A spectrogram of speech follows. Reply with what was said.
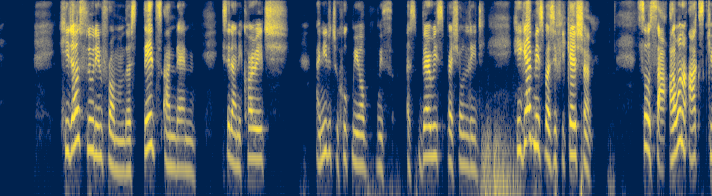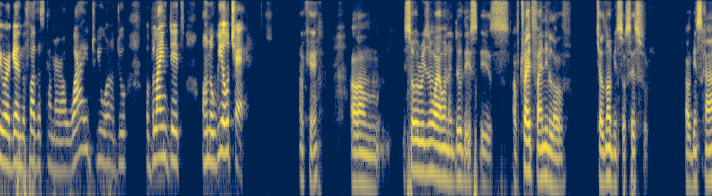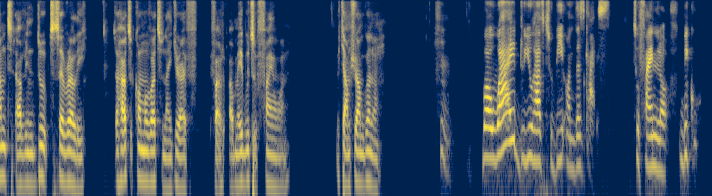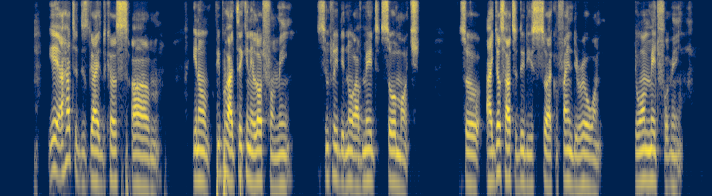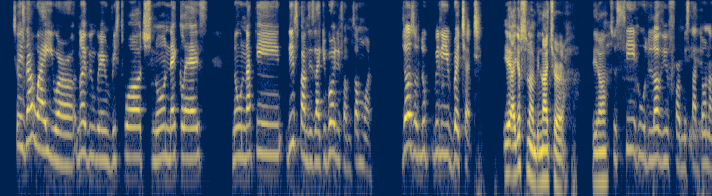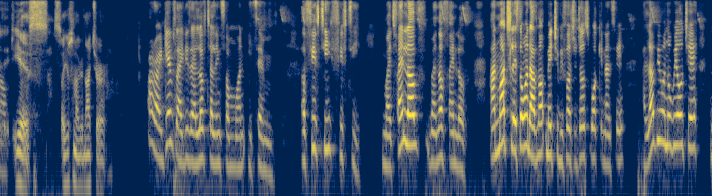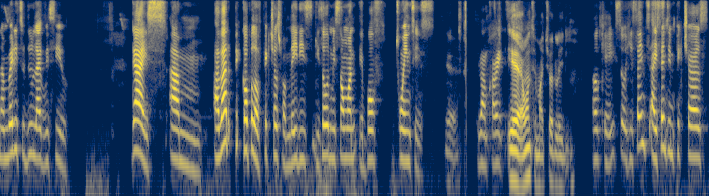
He just flew in from the States and then he said, Annie Courage, I need you to hook me up with a very special lady. He gave me specification. So, sir, I want to ask you again before this camera, why do you want to do a blind date on a wheelchair? Okay. Um. The sole reason why I want to do this is I've tried finding love, which has not been successful. I've been scammed. I've been duped severally. So I had to come over to Nigeria if, if I, I'm able to find one, which I'm sure I'm gonna. Hmm. But why do you have to be on this, guys, to find love? Biko. Yeah, I had to disguise because um, you know, people had taken a lot from me. Simply they know I've made so much. So I just had to do this so I can find the real one. The one made for me. So is that why you are not even wearing wristwatch, no necklace, no nothing? This pants is like you bought it from someone. Just to look really wretched. Yeah, I just want to be natural, you know. To see who would love you for Mr. Donald. Yes. So I just want to be natural. All right, games like this, I love telling someone it's um a 50-50. You might find love, you might not find love. And much less someone that have not met you before should just walk in and say, I love you on a wheelchair and I'm ready to do life with you. Guys, um, I've had a couple of pictures from ladies. He told me someone above 20s, Yeah. if I'm correct. Yeah, I want a matured lady. Okay, so he sent I sent him pictures.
